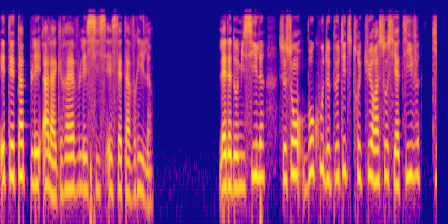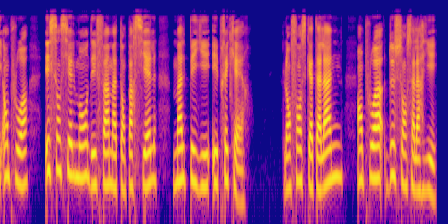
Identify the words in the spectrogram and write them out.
étaient appelés à la grève les 6 et 7 avril. L'aide à domicile, ce sont beaucoup de petites structures associatives qui emploient essentiellement des femmes à temps partiel, mal payées et précaires. L'Enfance catalane emploie 200 salariés,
